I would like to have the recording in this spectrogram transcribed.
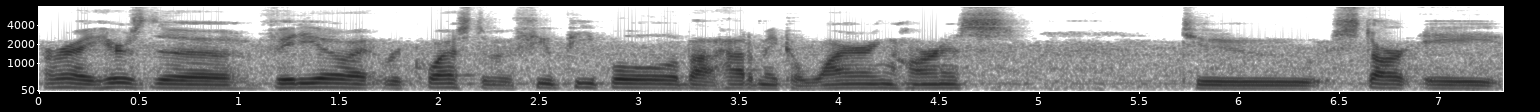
Alright, here's the video at request of a few people about how to make a wiring harness to start a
